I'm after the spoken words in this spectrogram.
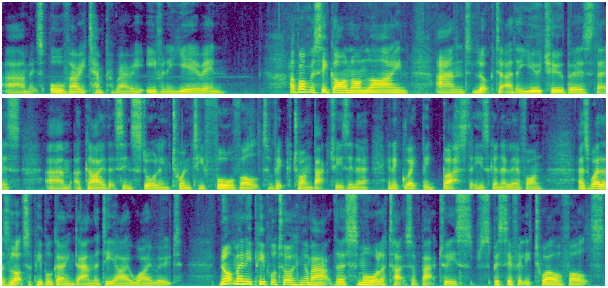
Um, it's all very temporary, even a year in. I've obviously gone online and looked at other YouTubers. There's um, a guy that's installing 24 volt Victron batteries in a in a great big bus that he's going to live on, as well as lots of people going down the DIY route. Not many people talking about the smaller types of batteries, specifically 12 volts,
